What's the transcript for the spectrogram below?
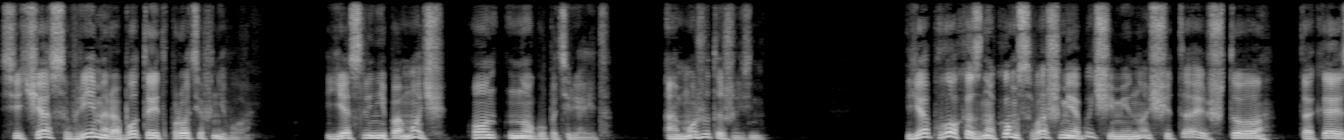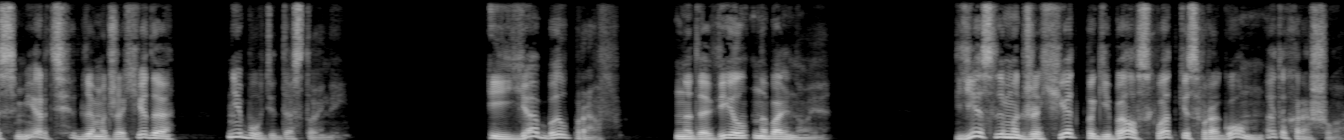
Сейчас время работает против него. Если не помочь, он ногу потеряет, а может и жизнь. Я плохо знаком с вашими обычаями, но считаю, что такая смерть для маджахеда не будет достойной. И я был прав. Надавил на больное. Если маджахед погибал в схватке с врагом, это хорошо.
